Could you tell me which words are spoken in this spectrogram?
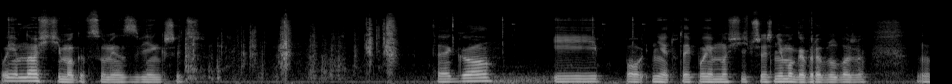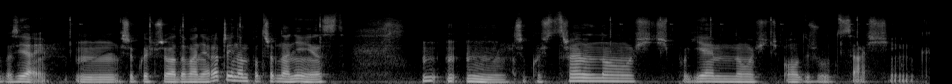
Pojemności mogę w sumie zwiększyć tego i po... nie, tutaj pojemności przecież nie mogę w rewolwerze, no bez jaj. Mm, szybkość przeładowania raczej nam potrzebna nie jest. Mm, mm, mm. Szybkość strzelność, pojemność, odrzut, zasięg.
